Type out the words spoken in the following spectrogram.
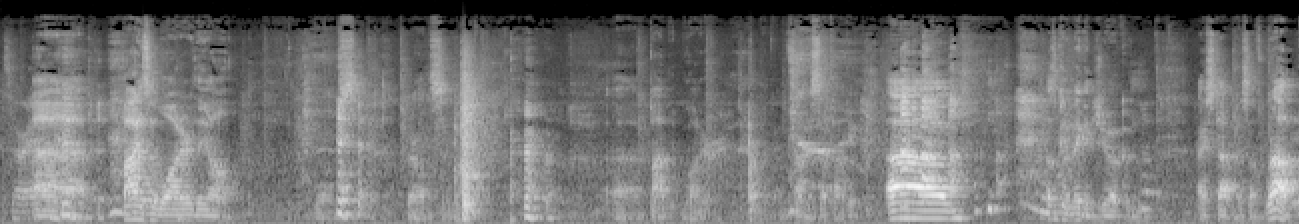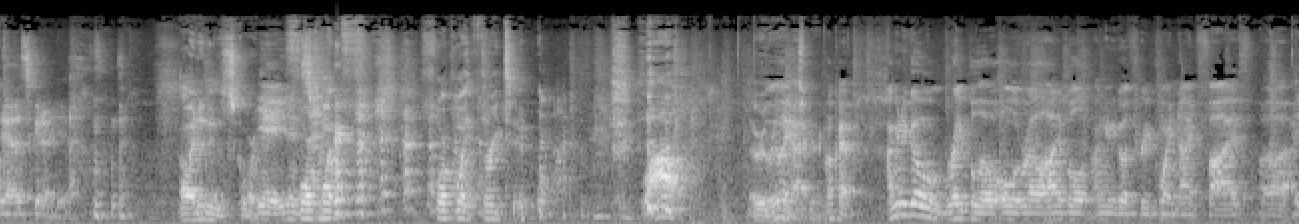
It's all right. Uh, buys the water. They all they're all the same. Uh, Bob water. I'm stop talking. Um, I was gonna make a joke and I stopped myself. Rob. Yeah, that's a good idea. Oh, I didn't even score. Yeah, you didn't Four score. point four point three two. wow. I really, Really high. Okay. I'm gonna go right below Old Reliable. I'm gonna go 3.95. Uh, I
